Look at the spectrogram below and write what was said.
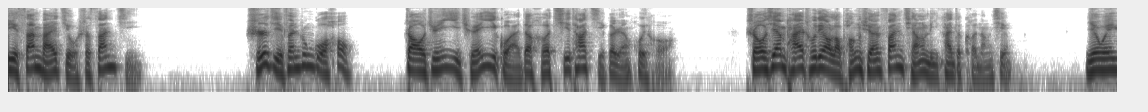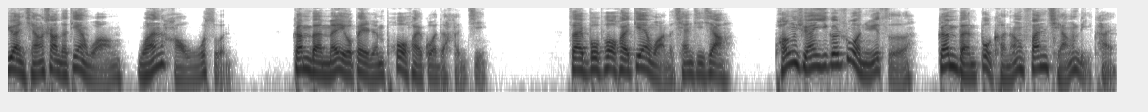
第三百九十三集。十几分钟过后，赵军一瘸一拐地和其他几个人会合。首先排除掉了彭璇翻墙离开的可能性，因为院墙上的电网完好无损，根本没有被人破坏过的痕迹。在不破坏电网的前提下，彭璇一个弱女子根本不可能翻墙离开。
